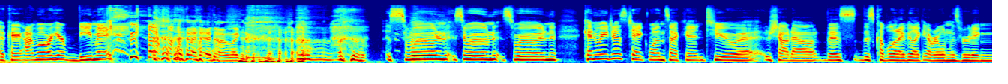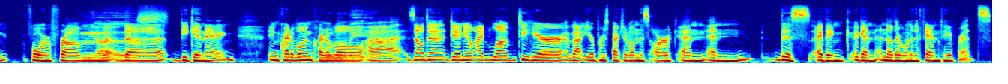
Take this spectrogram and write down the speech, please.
Okay, I'm over here beaming. and I'm like, swoon, swoon, swoon. Can we just take one second to uh, shout out this this couple that I feel like everyone was rooting for from Yes. the beginning? Incredible, incredible. Totally. Uh, Zelda, Daniel, I'd love to hear about your perspective on this arc and and this. I think again another one of the fan favorites.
